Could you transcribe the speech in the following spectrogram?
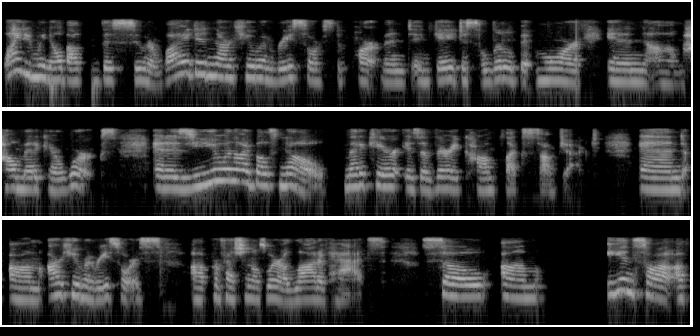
why didn't we know about this sooner? Why didn't our human resource department engage us a little bit more in um, how Medicare works? And as you and I both know, Medicare is a very complex subject. And um, our human resource uh, professionals wear a lot of hats. So um, Ian saw a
